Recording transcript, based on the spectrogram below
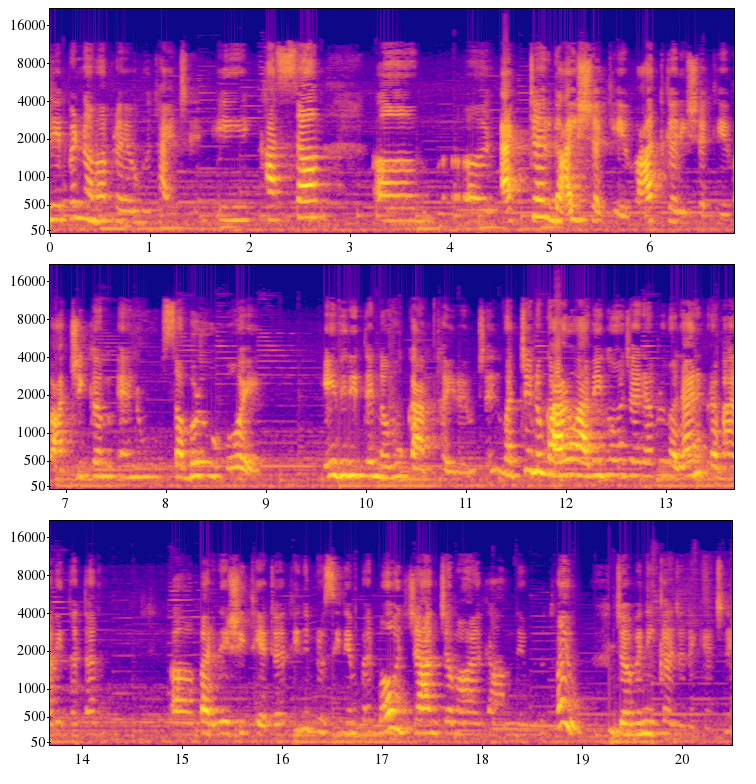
જે પણ નવા પ્રયોગો થાય છે, એ ખાસ્સા એક્ટર ગાઈ શકે, વાત કરી શકે, વાચિકમ એનું સબળું હોય એવી રીતે નવું કામ થઈ રહ્યું છે. વચ્ચેનો ગાળો આવી ગયો જ્યારે આપણે વધારે પ્રભાવિત હતા પરદેશી થિયેટરથી ને પ્રોસિડિયમ પર બહુ જાગ જમાળ કામ ને એવું થયું. જવનિકા જેને કહે છે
